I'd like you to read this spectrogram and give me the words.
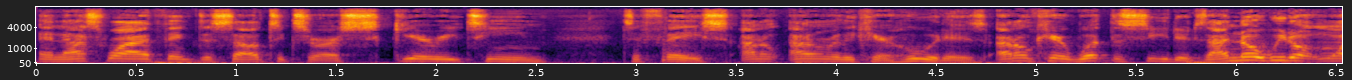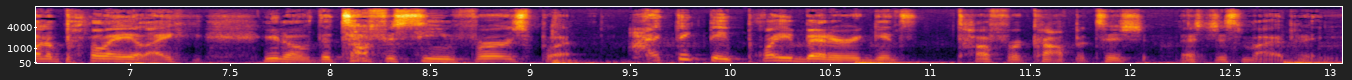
And that's why I think the Celtics are a scary team to face. I don't I don't really care who it is. I don't care what the seed is. I know we don't want to play like, you know, the toughest team first, but I think they play better against tougher competition. That's just my opinion.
